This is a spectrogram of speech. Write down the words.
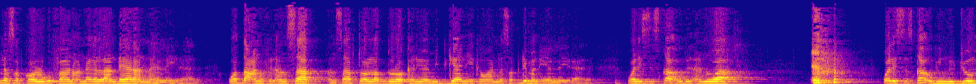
nasabkoo lagu faano annaga laandheeraan nahay la yidhaahda wadacnu fi lansaab ansaabtoo la duro kani waa midgaan iyo kan waa nasab dhiman iyo la yidhaahda walistisqaau binujuum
